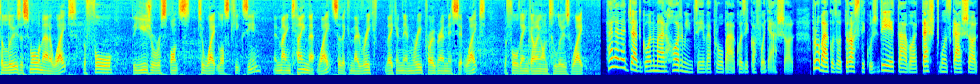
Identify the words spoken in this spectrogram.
to lose a small amount of weight before the usual response to weight loss kicks in and maintain that weight so that can they, re, they can then reprogram their set weight before then going on to lose weight. Helena Jadgon már 30 éve próbálkozik a fogyással. Próbálkozott drasztikus diétával, testmozgással,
